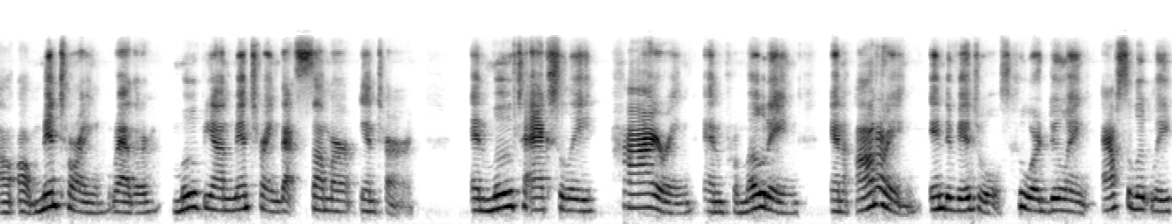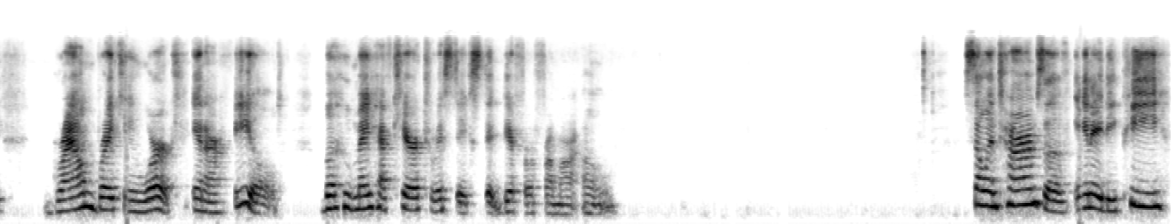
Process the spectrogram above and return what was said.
uh, or mentoring rather, move beyond mentoring that summer intern and move to actually hiring and promoting and honoring individuals who are doing absolutely groundbreaking work in our field, but who may have characteristics that differ from our own. So in terms of NADP,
